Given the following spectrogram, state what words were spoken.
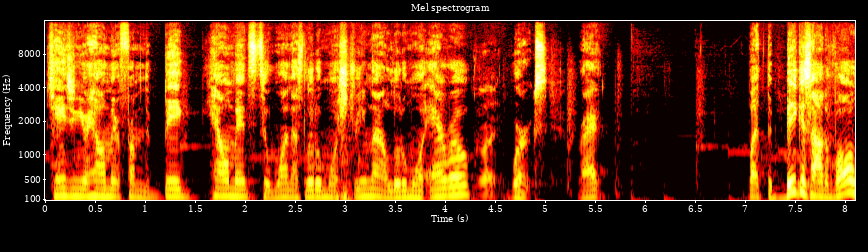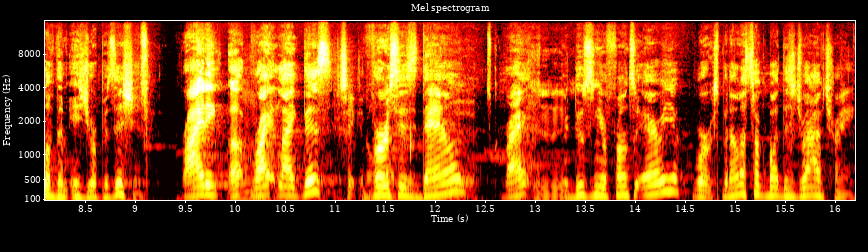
Changing your helmet from the big helmets to one that's a little more streamlined, a little more aero Right. works, right? But the biggest out of all of them is your position. Riding upright like this Taking down versus down, right? Reducing your frontal area works. But now let's talk about this drivetrain.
